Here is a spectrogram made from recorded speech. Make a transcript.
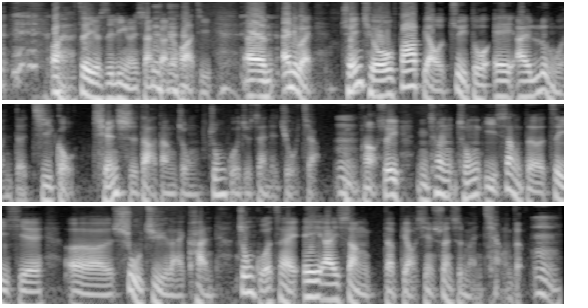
哎呀，这又是令人伤感的话题。呃，Anyway。全球发表最多 AI 论文的机构前十大当中，中国就占了九家。嗯，啊，所以你看，从以上的这一些呃数据来看，中国在 AI 上的表现算是蛮强的。嗯，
